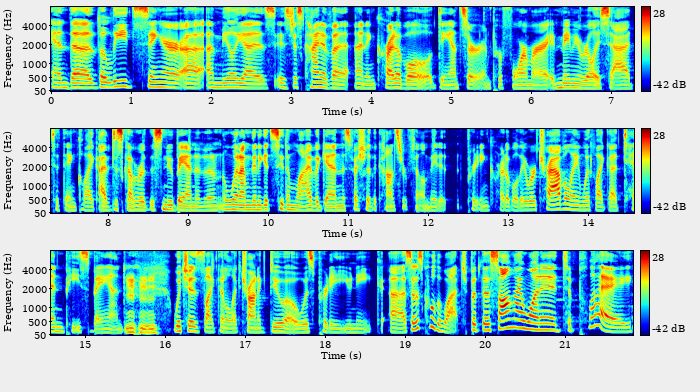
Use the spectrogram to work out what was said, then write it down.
and the the lead singer uh, Amelia is is just kind of a, an incredible dancer and performer. It made me really sad to think like I've discovered this new band and I don't know when I'm going to get to see them live again. Especially the concert film made it pretty incredible. They were traveling with like a ten piece band, which is like an electronic duo, was pretty unique. Uh, so it was cool to watch. But the song I wanted to play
